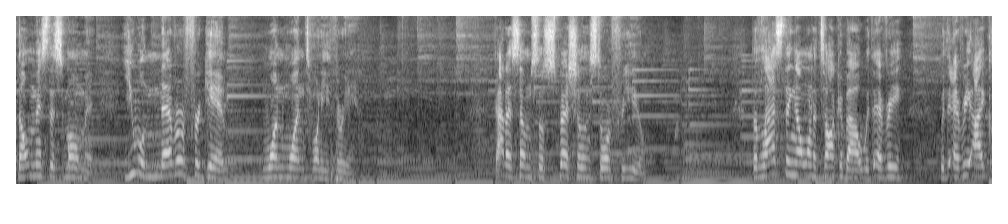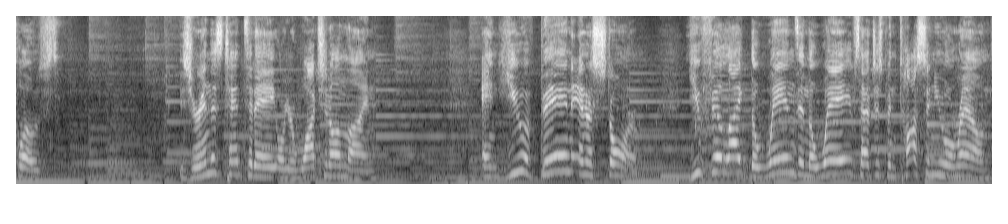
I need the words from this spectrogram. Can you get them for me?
Don't miss this moment. You will never forget 1 123. God has something so special in store for you. The last thing I want to talk about with every with every eye closed is you're in this tent today or you're watching online and you have been in a storm. You feel like the winds and the waves have just been tossing you around.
